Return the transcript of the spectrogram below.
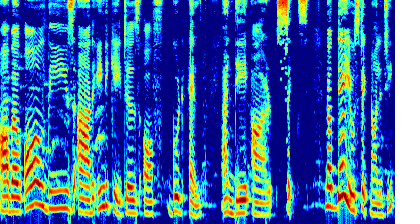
Above all these are the indicators of good health, and they are six. Now they use technology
